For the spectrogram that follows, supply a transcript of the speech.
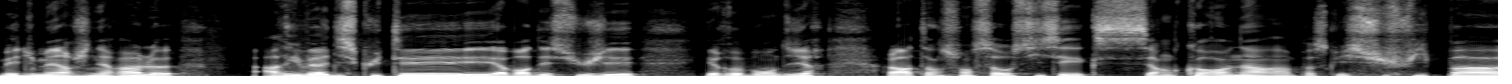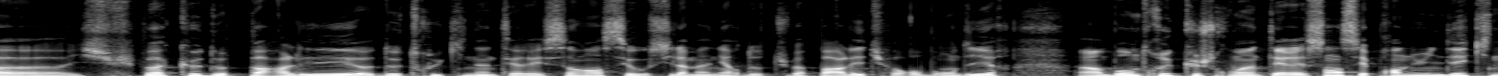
Mais d'une manière générale, arriver à discuter et avoir des sujets et rebondir. Alors attention, ça aussi, c'est c'est encore un art hein, parce qu'il suffit pas, euh, il suffit pas que de parler euh, de trucs inintéressants. C'est aussi la manière dont tu vas parler, tu vas rebondir. Un bon truc que je trouve intéressant, c'est prendre une idée qui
